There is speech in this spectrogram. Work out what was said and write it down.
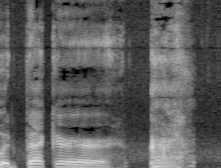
Woodpecker.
